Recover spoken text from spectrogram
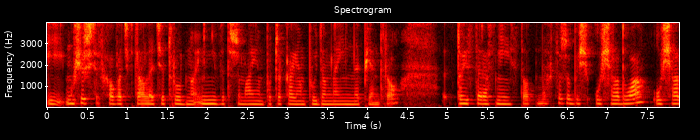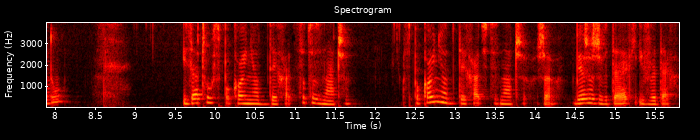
i musisz się schować w toalecie, trudno, inni wytrzymają, poczekają, pójdą na inne piętro. To jest teraz nieistotne. Chcę, żebyś usiadła, usiadł i zaczął spokojnie oddychać. Co to znaczy? Spokojnie oddychać to znaczy, że bierzesz wdech i wydech.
